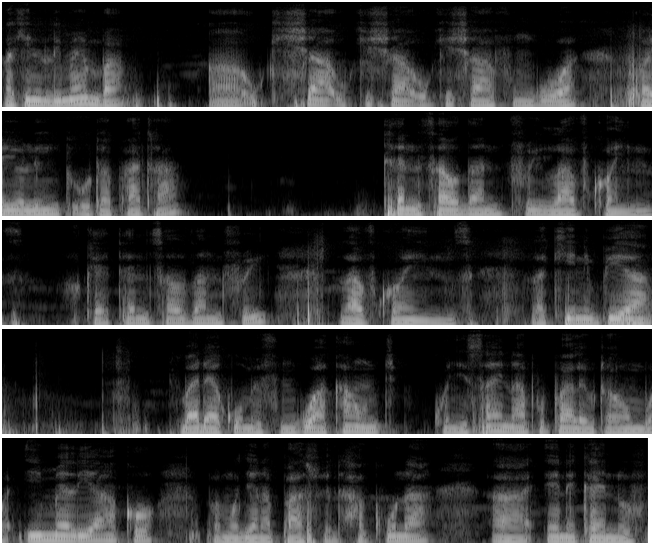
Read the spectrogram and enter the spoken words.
lakini remember uh, ukisha ukisha ukishafungua kwa hiyo link utapata 10000 free love coins. Okay, 10000 free love coins. Lakini pia baada ya kuwa umefungua account kwenye sign up pale utaombwa email yako pamoja na password. Hakuna uh, any kind of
